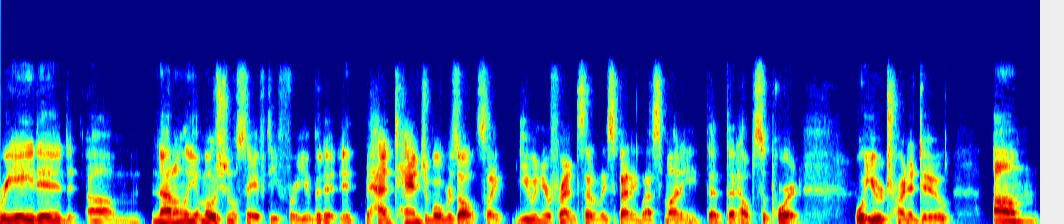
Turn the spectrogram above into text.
created um, not only emotional safety for you, but it, it had tangible results, like you and your friend suddenly spending less money that that helped support what you were trying to do. Um,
